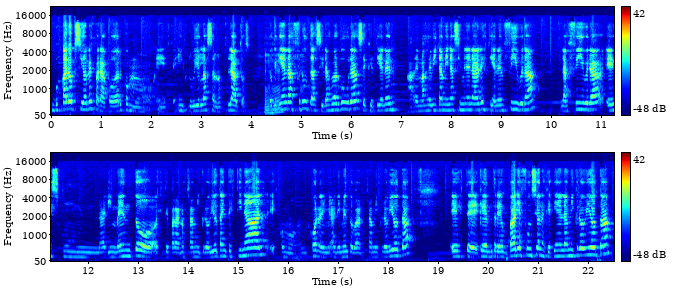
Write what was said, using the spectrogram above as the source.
buscar opciones para poder como este, incluirlas en los platos. Lo que tienen las frutas y las verduras es que tienen, además de vitaminas y minerales, tienen fibra. La fibra es un alimento este, para nuestra microbiota intestinal, es como el mejor alimento para nuestra microbiota, este, que entre varias funciones que tiene la microbiota,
